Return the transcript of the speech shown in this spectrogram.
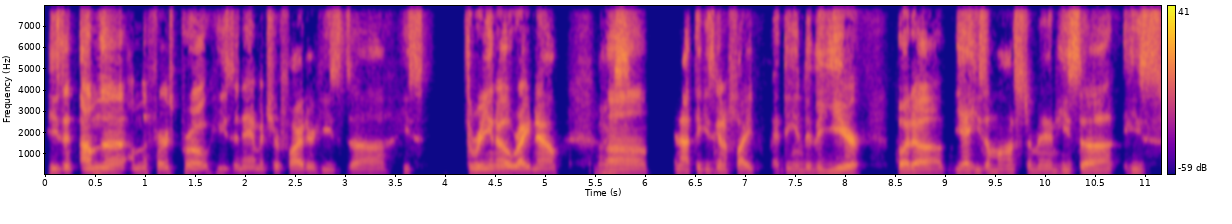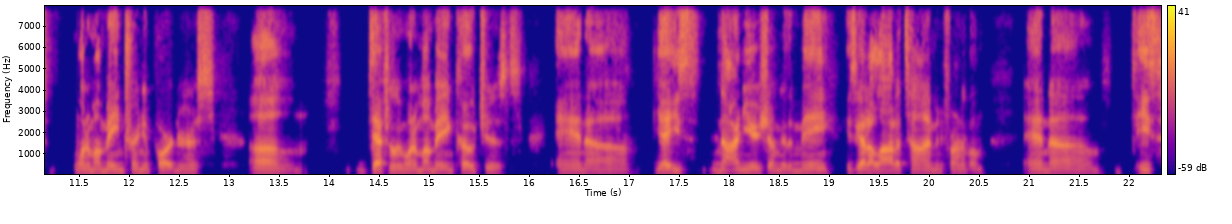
He's an I'm the I'm the first pro. He's an amateur fighter. He's uh he's three and zero oh right now. Nice. Um, and I think he's gonna fight at the end of the year. But uh, yeah, he's a monster, man. He's uh he's one of my main training partners. Um, definitely one of my main coaches. and uh, yeah, he's nine years younger than me. He's got a lot of time in front of him, and um, he's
